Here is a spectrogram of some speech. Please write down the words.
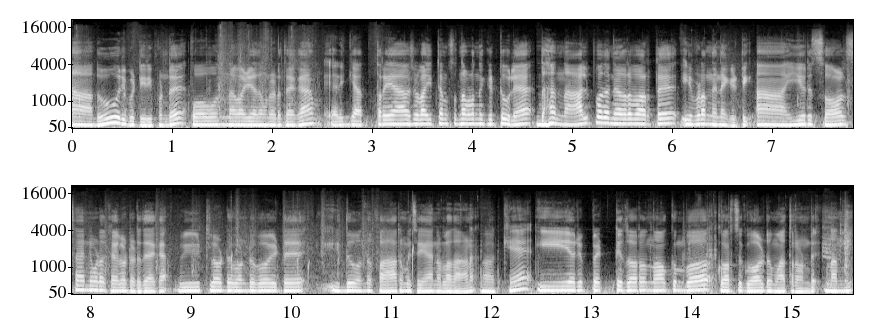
ആ ദൂരി ഒരു പെട്ടി പോകുന്ന വഴി അതുകൊണ്ട് എടുത്തേക്കാം. എനിക്ക് അത്ര ആവശ്യമുള്ള ഐറ്റംസ് ഒന്നും അവിടെ നിന്ന് കിട്ടൂല നാല്പത് നെതർ പാർട്ട് ഇവിടെ തന്നെ കിട്ടി. ആ ഈ ഒരു സോൾ സാൻഡ് കൂടെ കയ്യിലോട്ട് എടുത്തേക്കാം. വീട്ടിലോട്ട് കൊണ്ടുപോയിട്ട് ഇത് ഒന്ന് ഫാർം ചെയ്യാനുള്ളതാണ്. ഓക്കെ. ഈ ഒരു പെട്ടി തുറന്ന് നോക്കുമ്പോൾ കുറച്ച് ഗോൾഡ് മാത്രമുണ്ട്. നന്ദി.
